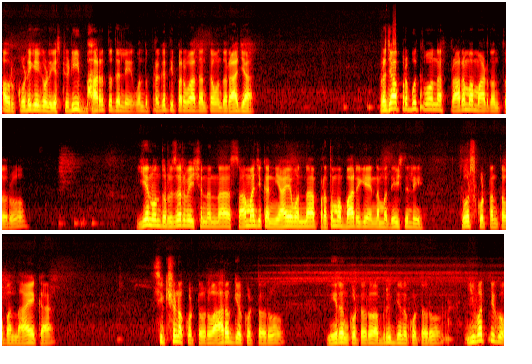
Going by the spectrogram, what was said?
ಅವ್ರ ಕೊಡುಗೆಗಳು ಎಷ್ಟು ಇಡೀ ಭಾರತದಲ್ಲೇ ಒಂದು ಪ್ರಗತಿಪರವಾದಂಥ ಒಂದು ರಾಜ. ಪ್ರಜಾಪ್ರಭುತ್ವವನ್ನು ಪ್ರಾರಂಭ ಮಾಡಿದಂಥವ್ರು ಏನೊಂದು ರಿಸರ್ವೇಷನನ್ನು ಸಾಮಾಜಿಕ ನ್ಯಾಯವನ್ನು ಪ್ರಥಮ ಬಾರಿಗೆ ನಮ್ಮ ದೇಶದಲ್ಲಿ ತೋರಿಸ್ಕೊಟ್ಟಂಥ ಒಬ್ಬ ನಾಯಕ, ಶಿಕ್ಷಣ ಕೊಟ್ಟವರು, ಆರೋಗ್ಯ ಕೊಟ್ಟವರು, ನೀರನ್ನು ಕೊಟ್ಟವರು, ಅಭಿವೃದ್ಧಿಯನ್ನು ಕೊಟ್ಟವರು, ಇವತ್ತಿಗೂ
